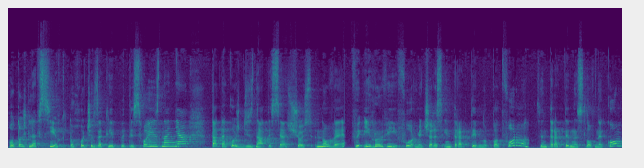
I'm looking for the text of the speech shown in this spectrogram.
Отож, для всіх, хто хоче закріпити свої знання та також дізнатися щось нове в ігровій формі через інтерактивну платформу з інтерактивним словником,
